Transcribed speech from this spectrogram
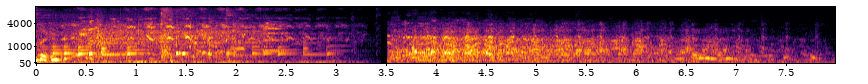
会儿。Thank you.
